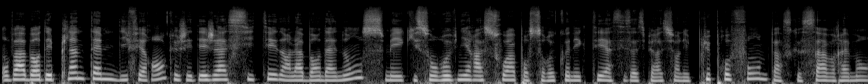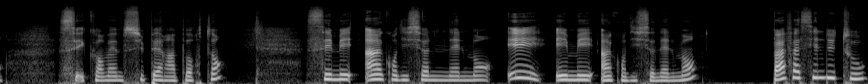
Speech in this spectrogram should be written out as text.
On va aborder plein de thèmes différents que j'ai déjà cités dans la bande-annonce, mais qui sont revenir à soi pour se reconnecter à ses aspirations les plus profondes, parce que ça, vraiment, c'est quand même super important. S'aimer inconditionnellement et aimer inconditionnellement, pas facile du tout,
